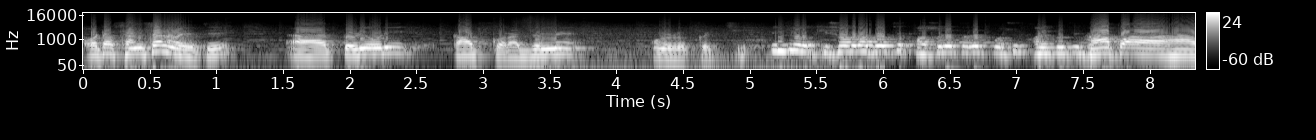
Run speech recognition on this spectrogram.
ওটা স্যাংশন হয়েছে আহ, তড়িঘড়ি কাজ করার জন্যে অনুরোধ করছি। কিন্তু কৃষকরা বলছে ফসলের তাদের প্রচুর ক্ষয়ক্ষতি হ্যাঁ হ্যাঁ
